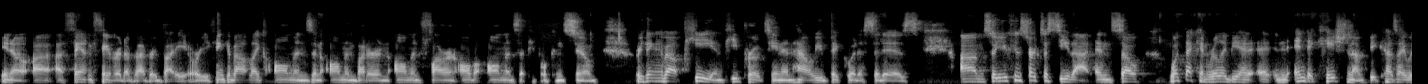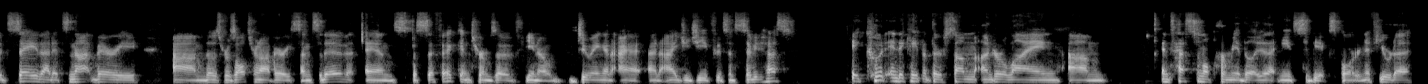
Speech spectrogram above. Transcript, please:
you know a, a, fan favorite of everybody or you think about like almonds and almond butter and almond flour and all the almonds that people consume or you think about pea and pea protein and how ubiquitous it is. Um, so you can start to see that. And so what that can really be a, an indication of because i would say that it's not very um, those results are not very sensitive and specific in terms of you know doing an, an IgG food sensitivity test. It could indicate that there's some underlying um, intestinal permeability that needs to be explored. And if you were to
